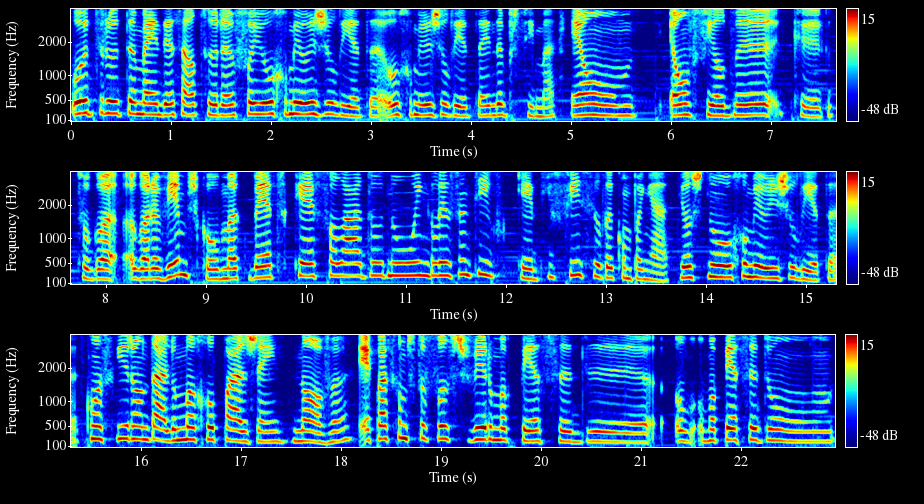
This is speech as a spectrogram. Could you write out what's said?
Outro também dessa altura foi o Romeu e Julieta. O Romeu e Julieta, ainda por cima, é um é um filme que agora vemos com o Macbeth que é falado no inglês antigo, que é difícil de acompanhar. Eles no Romeu e Julieta conseguiram dar-lhe uma roupagem nova. É quase como se tu fosses ver uma peça de uma peça de um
